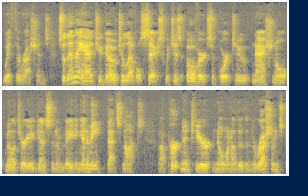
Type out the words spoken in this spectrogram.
with the Russians. So then they had to go to level six, which is overt support to national military against an invading enemy. That's not uh, pertinent here. No one other than the Russians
